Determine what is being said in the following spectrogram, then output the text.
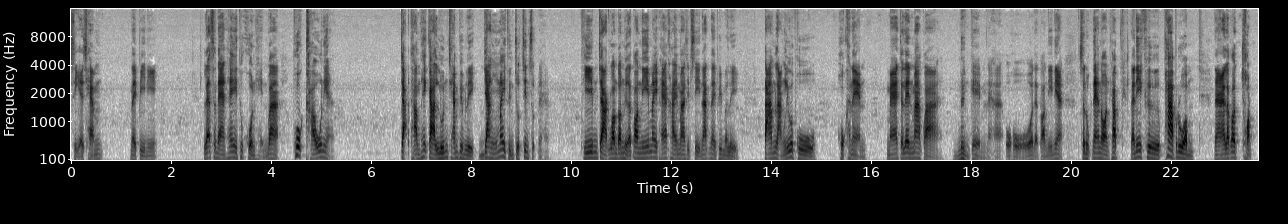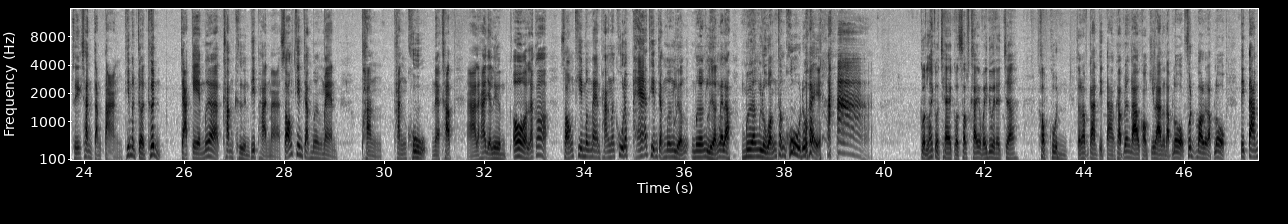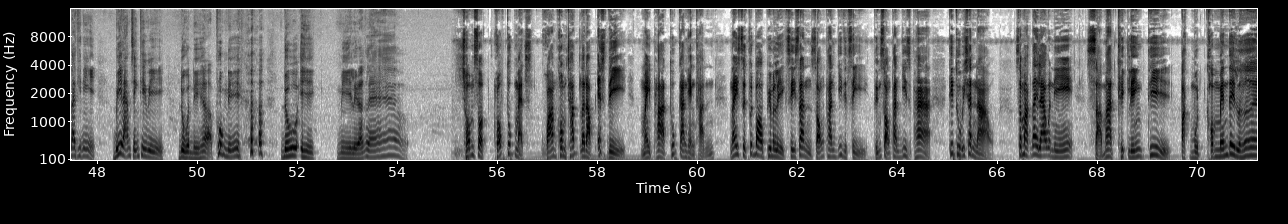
เสียแชมป์ในปีนี้ และแสดงให้ทุกคนเห็นว่าพวกเขาเนี่ยจะทำให้การลุ้นแชมป์พรีเมียร์ลีกยังไม่ถึงจุดสิ้นสุดนะฮะทีมจากลอนดอนเหนือตอนนี้ไม่แพ้ใครมา 14 นัดในพรีเมียร์ลีกตามหลังลิเวอร์พูล6คะแนน แม้จะเล่นมากกว่า 1 เกมนะฮะโอ้โห แต่ตอนนี้เนี่ยสนุกแน่นอนครับ และนี่คือภาพรวมนะฮะแล้วก็ช็อต e ิ e ชั่นต่างๆ ที่มันเกิดขึ้นจากเกมเมื่อค่ำคืนที่ผ่านมา 2 ทีมจากเมืองแมน พังทั้งคู่นะครับอ่าแล้วฮะอย่าลืมโอ้แล้วก็ 2 ทีมเมืองแมนพังทั้งคู่แล้วแพ้ทีมจากเมืองเหลืองเมืองเหลืองเลยล่ะเมืองหลวงทั้งคู่ด้วย กดไลค์กดแชร์กด Subscribe เอาไว้ด้วยนะจ๊ะขอบคุณสำหรับการติดตามครับเรื่องราวของกีฬาระดับโลก ฟุตบอลระดับโลก ติดตามได้ที่นี่บีแหลมสิงห์ทีวี ดูวันนี้พรุ่งนี้ ดูอีกมีเหลืองแล้ว ชมสดครบทุกแมตช์ความคมชัดระดับ HD ไม่พลาดทุกการแข่งขัน ในศึกฟุตบอลพรีเมียร์ลีกซีซั่น 2024 ถึง 2025 ที่ทูวิชั่น Now สมัครได้แล้ววันนี้ สามารถคลิกลิงก์ที่ปักหมุดคอมเมนต์ได้เลย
